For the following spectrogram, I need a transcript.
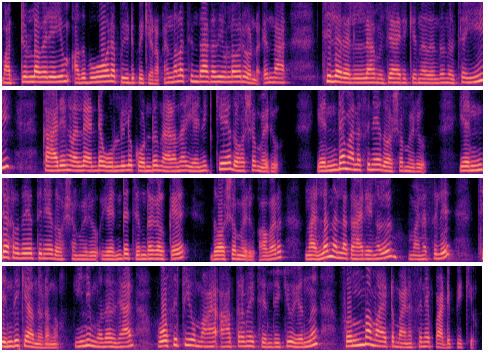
മറ്റുള്ളവരെയും അതുപോലെ പീഡിപ്പിക്കണം എന്നുള്ള ചിന്താഗതിയുള്ളവരുമുണ്ട് എന്നാൽ ചിലരെല്ലാം വിചാരിക്കുന്നത് എന്തെന്ന് വെച്ചാൽ ഈ കാര്യങ്ങളെല്ലാം എന്റെ ഉള്ളിൽ കൊണ്ടു നടന്ന എനിക്കേ ദോഷം വരൂ. എന്റെ മനസ്സിനെ ദോഷം വരൂ. എന്റെ ഹൃദയത്തിനെ ദോഷം വരൂ. എന്റെ ചിന്തകൾക്ക് ദോഷം വരൂ. അവർ നല്ല നല്ല കാര്യങ്ങൾ മനസ്സിൽ ചിന്തിക്കാൻ തുടങ്ങും. ഇനി മുതൽ ഞാൻ പോസിറ്റീവ് മാത്രമേ ചിന്തിക്കൂ എന്ന് സ്വന്തമായിട്ട് മനസ്സിനെ പഠിപ്പിക്കും.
